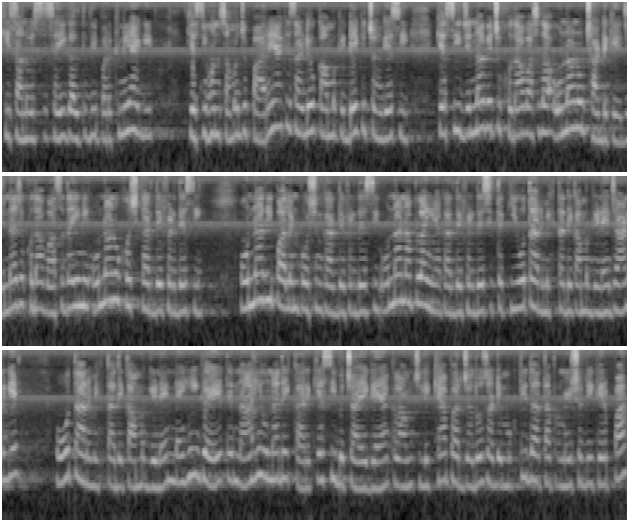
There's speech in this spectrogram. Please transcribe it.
ਕਿ ਸਾਨੂੰ ਇਸ ਸਹੀ ਗਲਤ ਦੀ ਪਰਖ ਨਹੀਂ ਹੈਗੀ ਕਿ ਅਸੀਂ ਹੁਣ ਸਮਝ ਪਾ ਰਹੇ ਹਾਂ ਕਿ ਸਾਡੇ ਉਹ ਕੰਮ ਕਿੱਡੇ ਕਿ ਚੰਗੇ ਸੀ, ਕਿ ਅਸੀਂ ਜਿਨ੍ਹਾਂ ਵਿੱਚ ਖੁਦਾ ਵਸਦਾ ਉਹਨਾਂ ਨੂੰ ਛੱਡ ਕੇ ਜਿਨ੍ਹਾਂ 'ਚ ਖੁਦਾ ਵਸਦਾ ਹੀ ਨਹੀਂ, ਉਹਨਾਂ ਨੂੰ ਖੁਸ਼ ਕਰਦੇ ਫਿਰਦੇ ਸੀ? ਉਹਨਾਂ ਦੀ ਪਾਲਣ ਪੋਸ਼ਣ ਕਰਦੇ ਫਿਰਦੇ ਸੀ, ਉਹਨਾਂ ਨਾਲ ਭਲਾਈਆਂ ਕਰਦੇ ਫਿਰਦੇ ਸੀ ਤੇ ਕੀ ਉਹ ਧਾਰਮਿਕਤਾ ਦੇ ਕੰਮ ਗਿਣੇ ਜਾਣਗੇ? ਉਹ ਧਾਰਮਿਕਤਾ ਦੇ ਕੰਮ ਗਿਣੇ ਨਹੀਂ ਗਏ ਤੇ ਨਾ ਹੀ ਉਹਨਾਂ ਦੇ ਕਰਕੇ ਅਸੀਂ ਬਚਾਏ ਗਏ ਆ ਕਲਾਮ 'ਚ ਲਿਖਿਆ, ਪਰ ਜਦੋਂ ਸਾਡੇ ਮੁਕਤੀਦਾਤਾ ਪਰਮੇਸ਼ਰ ਦੀ ਕਿਰਪਾ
